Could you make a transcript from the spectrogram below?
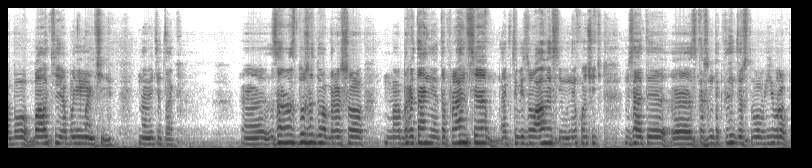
або Балтії, або Німеччині. Навіть і так. Е, Зараз дуже добре, що Британія та Франція активізувались і вони хочуть взяти, е, скажімо так, лідерство в Європі.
